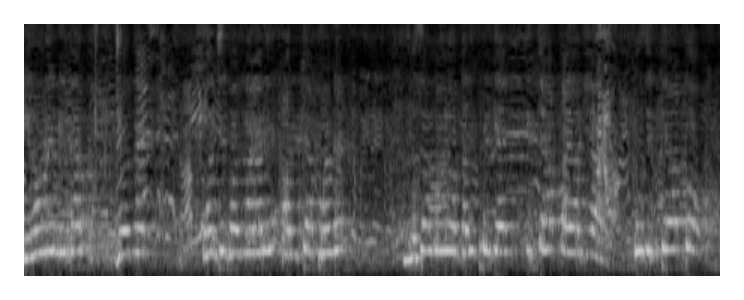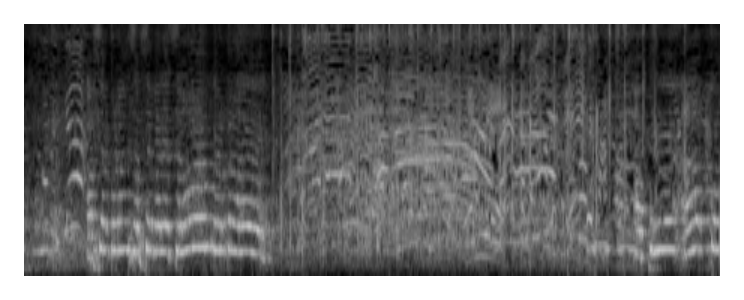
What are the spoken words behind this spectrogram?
इन्होंने मिलकर जो वंचित भोजनागारी और इत्याग ने मुसलमान और दलित मिल के इत्याग तैयार किया उस इत्याग को अफसर पठान सबसे पहले सलाम करता है। अपने आप को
